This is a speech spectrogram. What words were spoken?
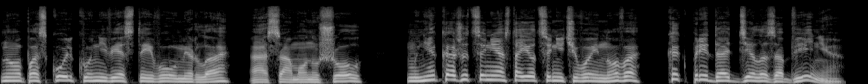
но поскольку невеста его умерла, а сам он ушел, мне кажется, не остается ничего иного, как предать дело забвению.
